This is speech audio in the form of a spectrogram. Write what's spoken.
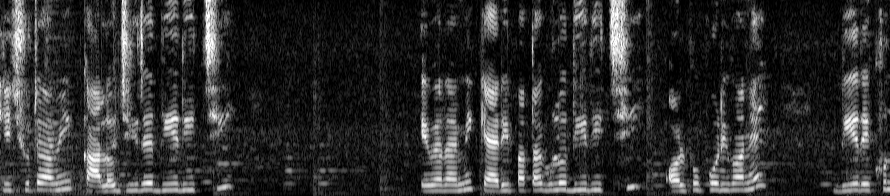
কিছুটা আমি কালো জিরে দিয়ে দিচ্ছি। এবার আমি ক্যারি পাতাগুলো দিয়ে দিচ্ছি। অল্প পরিমাণে। দিয়ে দেখুন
